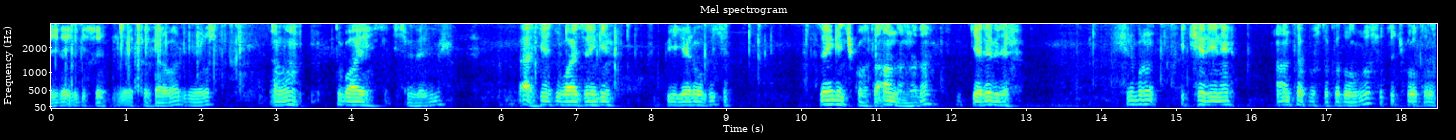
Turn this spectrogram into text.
ile ilgisi ne kadar var bilmiyoruz. Ama Dubai ismi verilmiş. Belki Dubai zengin bir yer olduğu için zengin çikolata anlamına da gelebilir. Şimdi bunun içeriğini Antep fıstıklı dolgulu sütlü çikolatalı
